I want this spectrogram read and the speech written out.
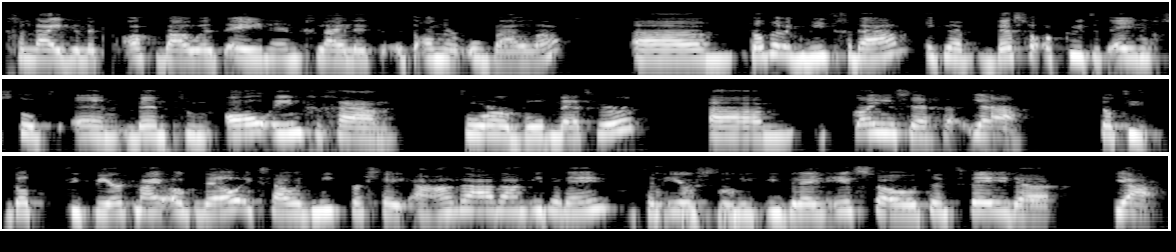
geleidelijk afbouwen het ene en geleidelijk het ander opbouwen. Um, dat heb ik niet gedaan. Ik heb best wel acuut het ene gestopt en ben toen al ingegaan voor Bold Network. Um, kan je zeggen, ja, dat, die, dat typeert mij ook wel. Ik zou het niet per se aanraden aan iedereen. Ten eerste, niet iedereen is zo. Ten tweede, ja,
